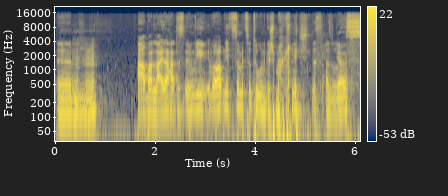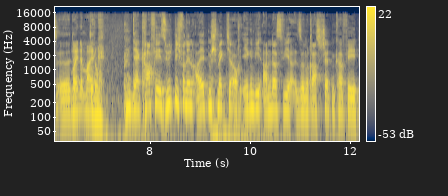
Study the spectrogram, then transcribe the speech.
Ähm, mhm. Aber leider hat es irgendwie überhaupt nichts damit zu tun, geschmacklich. Das, also ja, es, meine der, Meinung. Der, Kaffee südlich von den Alpen schmeckt ja auch irgendwie anders wie so ein Raststättenkaffee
